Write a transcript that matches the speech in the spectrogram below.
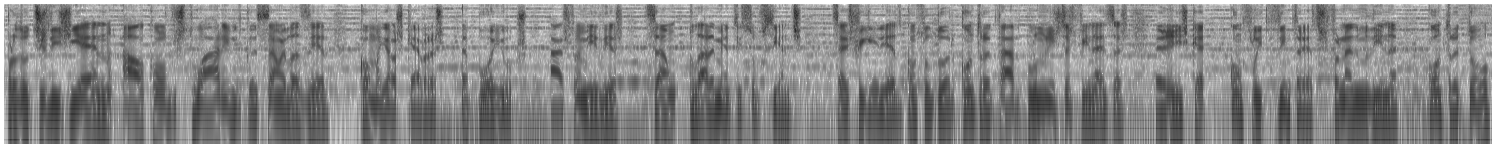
produtos de higiene, álcool, vestuário, educação e lazer, com maiores quebras. Apoios às famílias são claramente insuficientes. Sérgio Figueiredo, consultor contratado pelo Ministro das Finanças, arrisca conflito de interesses. Fernando Medina contratou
